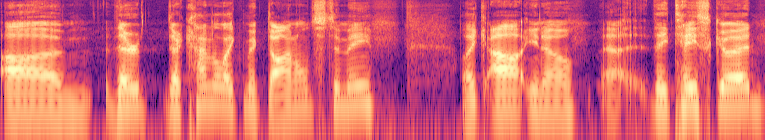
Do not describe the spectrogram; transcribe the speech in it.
Um, they're they're kind of like McDonald's to me like uh you know uh, they taste good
